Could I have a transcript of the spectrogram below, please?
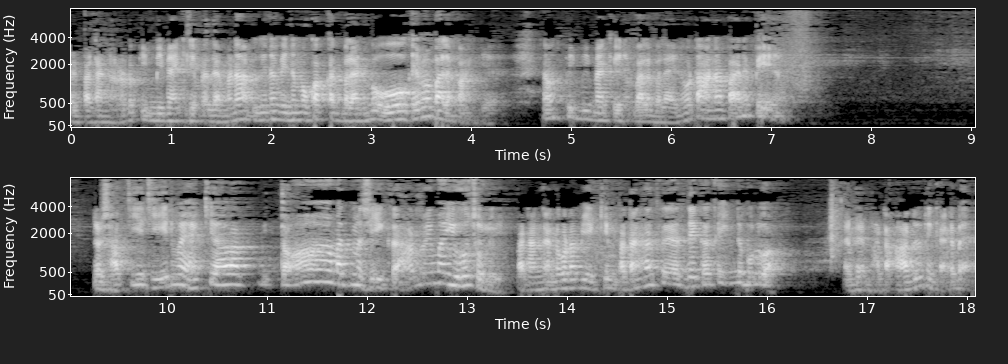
අපි පටන් ගන්නකොට පිම්බි මැකිලි ප්‍රදමන අපි කියන වෙන මොකක්වත් බලන්න බෑ ඕකෙම බලපන් කියලා. නමුත් පිම්බි මැකිලි බල බල එනකොට ආනාපානෙ පේනවා. ඒ සතියේ තියෙන හැකියාවක් ඉතාමත්ම ශීඝ්‍ර හරිම යොසුලුයි. පටන් ගන්නකොට අපි එකකින් පටන් ගන්නකොට දෙකක ඉන්න පුළුවන්. හැබැයි මට ආධුනිකයට බෑ.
